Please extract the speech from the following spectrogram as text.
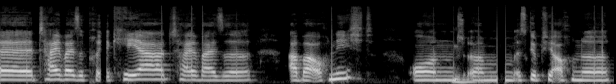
äh, teilweise prekär, teilweise aber auch nicht. Und ähm, es gibt hier auch eine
